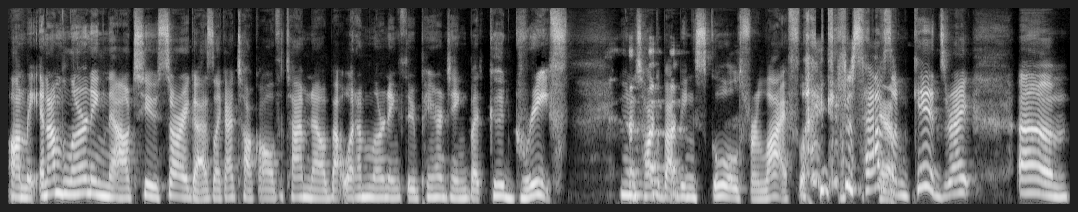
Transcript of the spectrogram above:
on me. And I'm learning now too. Sorry, guys. Like, I talk all the time now about what I'm learning through parenting, but good grief. You know, talk about being schooled for life. Like, just have yeah. some kids, right? Um,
